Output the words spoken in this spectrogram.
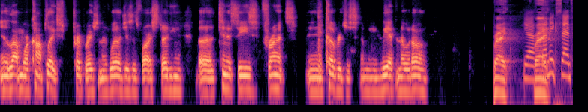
and a lot more complex preparation as well. Just as far as studying uh, tendencies, fronts, and coverages. I mean, we had to know it all. Right. Yeah, Right. that makes sense.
